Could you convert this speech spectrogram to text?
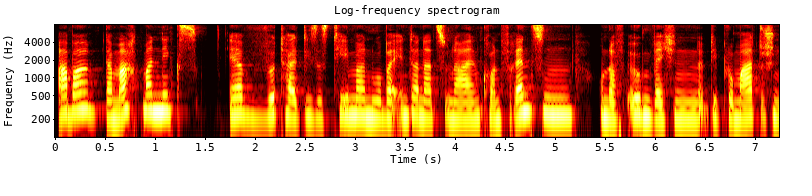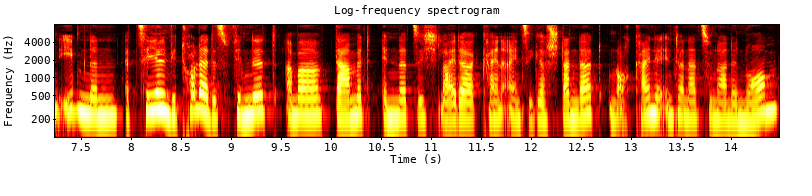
aber da macht man nichts. Er wird halt dieses Thema nur bei internationalen Konferenzen und auf irgendwelchen diplomatischen Ebenen erzählen, wie toll er das findet, aber damit ändert sich leider kein einziger Standard und auch keine internationale Norm.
